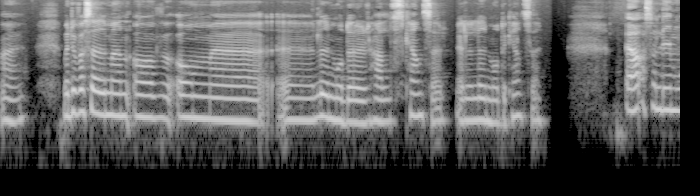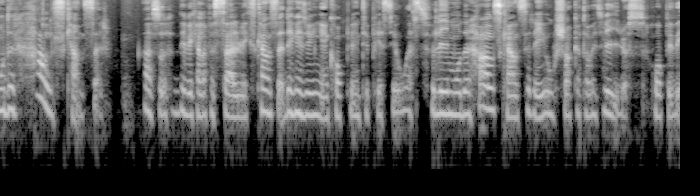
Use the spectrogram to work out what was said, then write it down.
Nej. Men du, vad säger man av, om eh, eh, livmoderhalscancer eller livmodercancer? Ja, alltså livmoderhalscancer, alltså det vi kallar för cervixcancer, det finns ju ingen koppling till PCOS. För livmoderhalscancer är ju orsakat av ett virus, HPV.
